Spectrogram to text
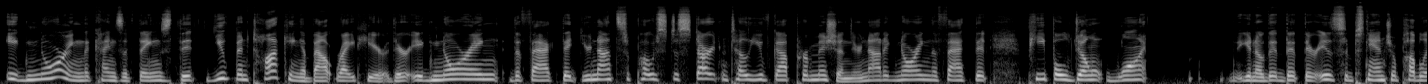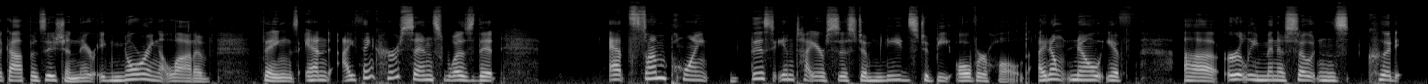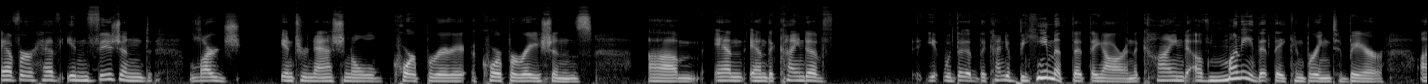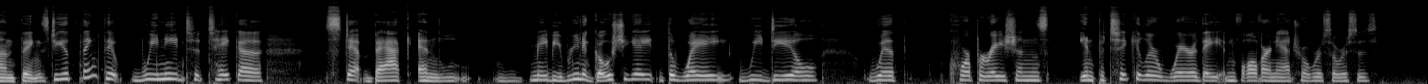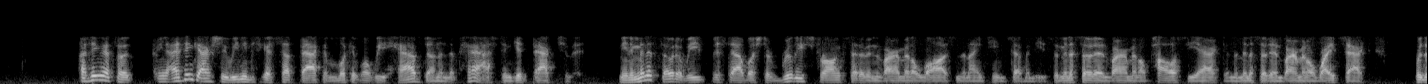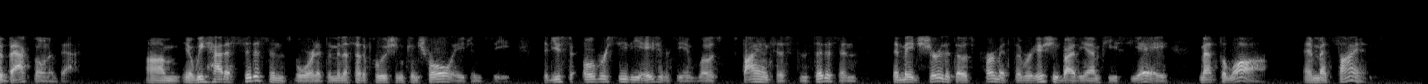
ignoring the kinds of things that you've been talking about right here. They're ignoring the fact that you're not supposed to start until you've got permission. They're not ignoring the fact that people don't want you know that, that there is substantial public opposition. They're ignoring a lot of things. And I think her sense was that at some point this entire system needs to be overhauled. I don't know if uh, early Minnesotans could ever have envisioned large international corpora- corporations um, and and the kind of the the kind of behemoth that they are and the kind of money that they can bring to bear on things. Do you think that we need to take a step back and maybe renegotiate the way we deal with corporations, in particular where they involve our natural resources? I think that's a. I mean, I think actually we need to take a step back and look at what we have done in the past and get back to it. I mean, in Minnesota, we established a really strong set of environmental laws in the 1970s. The Minnesota Environmental Policy Act and the Minnesota Environmental Rights Act were the backbone of that. Um, you know, we had a citizens board at the Minnesota Pollution Control Agency that used to oversee the agency and was scientists and citizens that made sure that those permits that were issued by the MPCA met the law and met science.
